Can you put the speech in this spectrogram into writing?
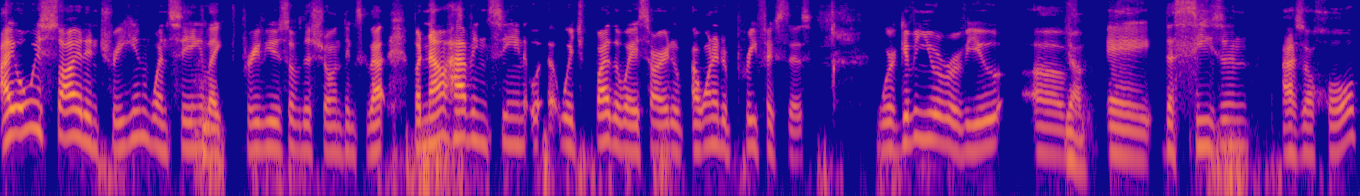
I always saw it intriguing when seeing like previews of the show and things like that. But now having seen, uh, which by the way, sorry, to, I wanted to prefix this. We're giving you a review of yeah. a the season as a whole.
